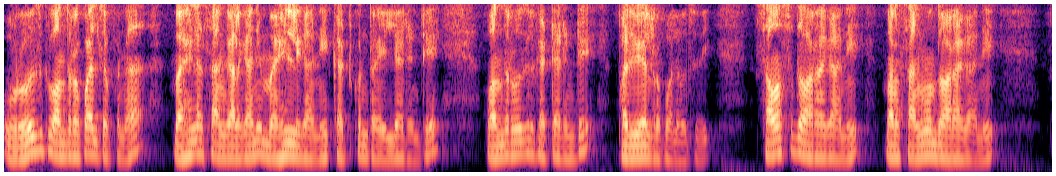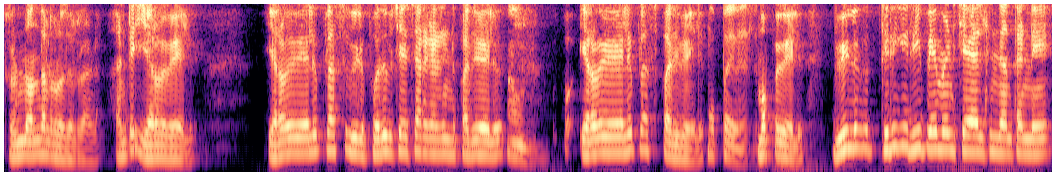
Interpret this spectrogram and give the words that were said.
ఓ రోజుకి వంద రూపాయలు చొప్పున మహిళా సంఘాలు కానీ మహిళలు కానీ కట్టుకుంటూ వెళ్ళారంటే వంద రోజులు కట్టారంటే పదివేల రూపాయలు అవుతుంది. సంస్థ ద్వారా కానీ మన సంఘం ద్వారా కానీ రెండు వందల రోజులు రాడు అంటే ఇరవై వేలు. ఇరవై వేలు ప్లస్ వీళ్ళు పొదుపు చేశారు కదండి పదివేలు. ఇరవై వేలు ప్లస్ పదివేలు. ముప్పై వేలు. ముప్పై వేలు. వీళ్ళు తిరిగి రీపేమెంట్ చేయాల్సింది ఎంతండి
